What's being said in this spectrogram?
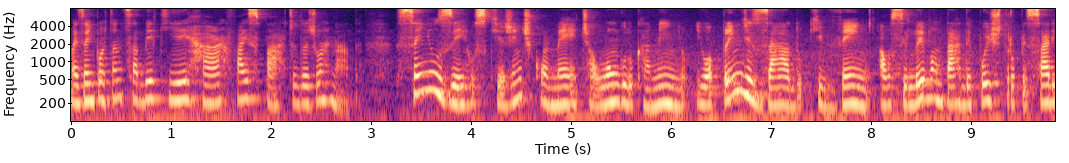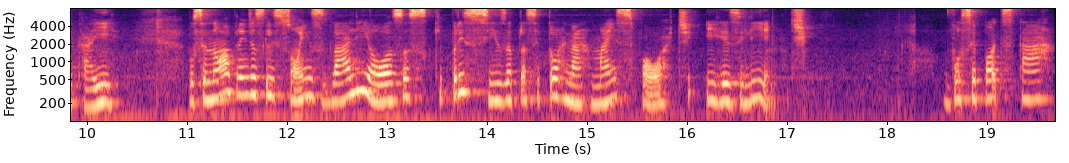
Mas é importante saber que errar faz parte da jornada. Sem os erros que a gente comete ao longo do caminho e o aprendizado que vem ao se levantar depois de tropeçar e cair, você não aprende as lições valiosas que precisa para se tornar mais forte e resiliente. Você pode estar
